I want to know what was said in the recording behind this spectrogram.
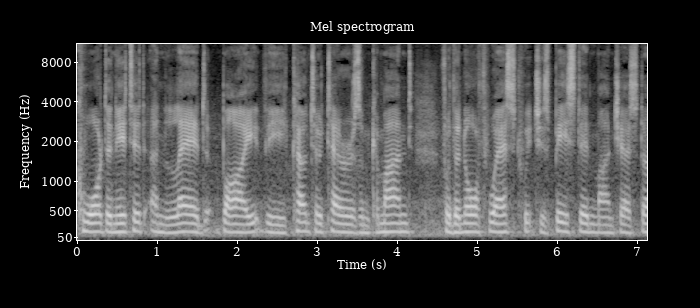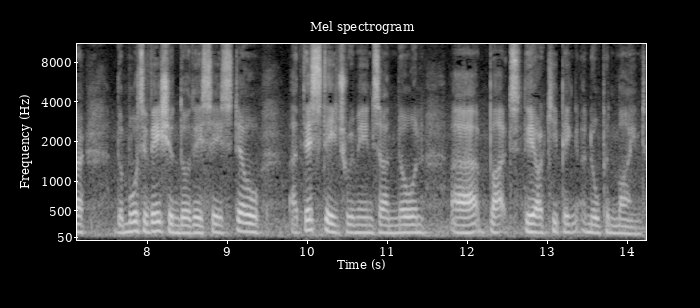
coordinated and led by the Counter-Terrorism Command for the Northwest, which is based in Manchester. The motivation, though they say, still at this stage remains unknown, uh, but they are keeping an open mind.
